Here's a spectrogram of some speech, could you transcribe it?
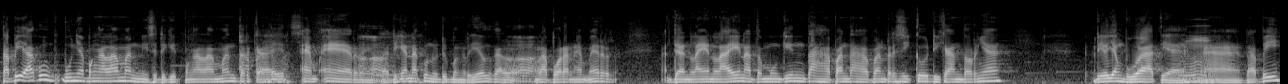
tapi aku punya pengalaman nih sedikit pengalaman terkait MR. Tadi kan aku nuduh Bang Rio kalau laporan MR dan lain-lain atau mungkin tahapan-tahapan resiko di kantornya Rio yang buat ya. Nah, tapi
